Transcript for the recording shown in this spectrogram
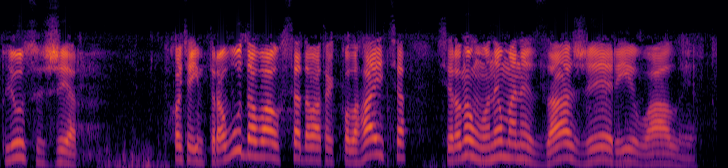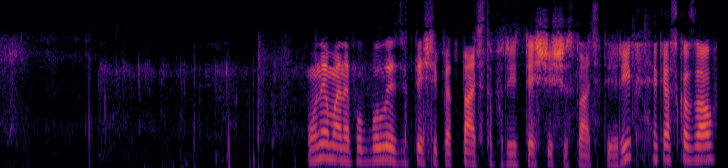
Плюс жир. Хоч я їм траву давав, все давав так як полагається, все одно вони в мене зажирівали. Вони в мене побули з 2015 по 2016 рік, як я сказав.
